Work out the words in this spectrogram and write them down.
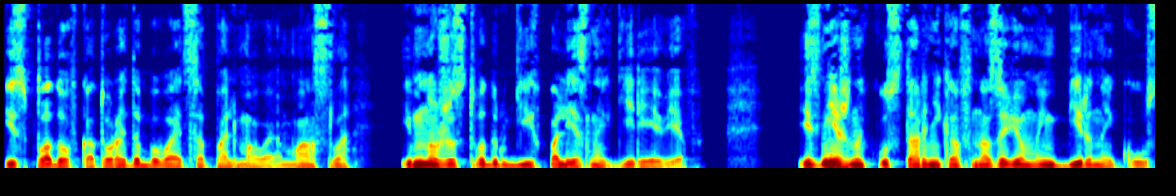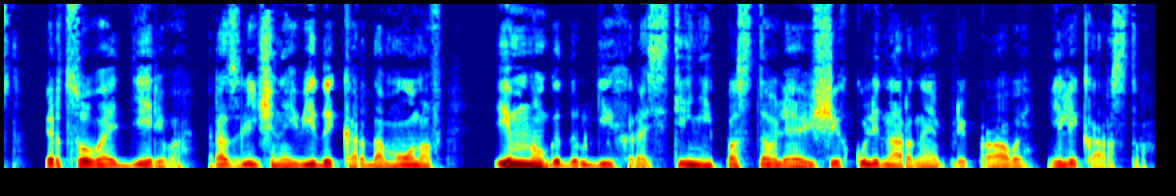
из плодов которой добывается пальмовое масло и множество других полезных деревьев. Из нежных кустарников назовем имбирный куст, перцовое дерево, различные виды кардамонов и много других растений, поставляющих кулинарные приправы и лекарства.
